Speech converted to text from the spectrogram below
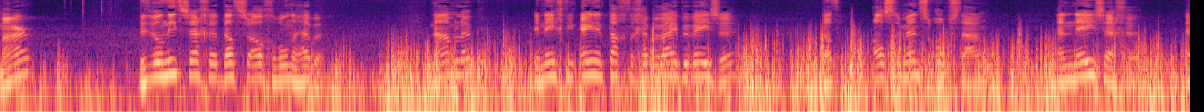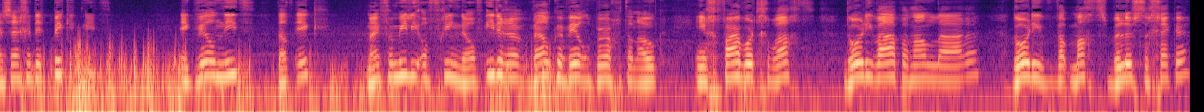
Maar dit wil niet zeggen dat ze al gewonnen hebben. Namelijk, in 1981 hebben wij bewezen dat als de mensen opstaan en nee zeggen en zeggen dit pik ik niet. Ik wil niet dat ik, mijn familie of vrienden of iedere welke wereldburger dan ook in gevaar wordt gebracht door die wapenhandelaren, door die machtsbeluste gekken,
